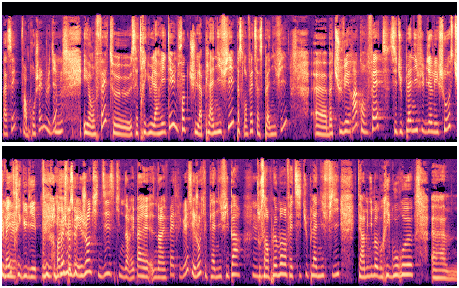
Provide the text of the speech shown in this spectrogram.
passée, enfin prochaine, je veux dire. Mhm. Et en fait, euh, cette régularité, une fois que tu l'as planifiée, parce qu'en fait, ça se planifie, euh, bah tu verras qu'en fait, si tu planifies bien les choses, tu vas Oui. être régulier. En fait, je pense que les gens qui disent qu'ils n'arrivent pas, n'arrivent pas à être réguliers, c'est les gens qui planifient pas. Tout simplement, en fait, si tu planifies, tu es un minimum rigoureux euh,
